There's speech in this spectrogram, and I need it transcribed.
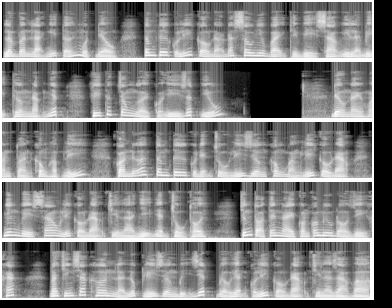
Lâm vân lại nghĩ tới một điều, tâm tư của lý cầu đạo đã sâu như vậy thì vì sao y lại bị thương nặng nhất, khí tức trong người của y rất yếu? Điều này hoàn toàn không hợp lý. Còn nữa, tâm tư của điện chủ lý dương không bằng lý cầu đạo, nhưng vì sao lý cầu đạo chỉ là nhị điện chủ thôi? Chứng tỏ tên này còn có mưu đồ gì khác? Nói chính xác hơn là lúc lý dương bị giết, biểu hiện của lý cầu đạo chỉ là giả vờ.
